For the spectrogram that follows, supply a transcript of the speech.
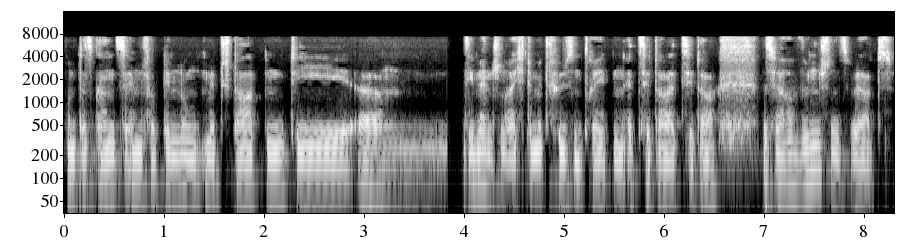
und das Ganze in Verbindung mit Staaten, die ähm, die Menschenrechte mit Füßen treten, etc. etc. Es wäre wünschenswert,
